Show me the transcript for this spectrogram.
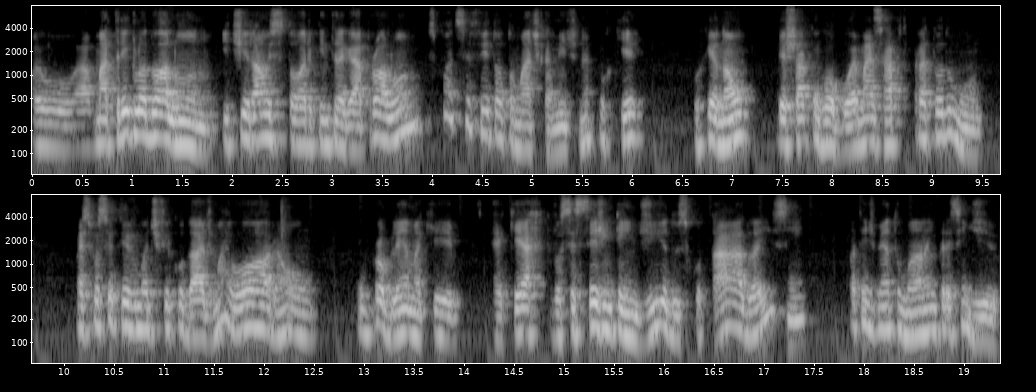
o, o, a matrícula do aluno e tirar um histórico e entregar para o aluno, isso pode ser feito automaticamente, né? Porque, porque não deixar com o robô é mais rápido para todo mundo. Mas se você teve uma dificuldade maior, um, um problema que requer que você seja entendido, escutado, aí sim, o atendimento humano é imprescindível.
